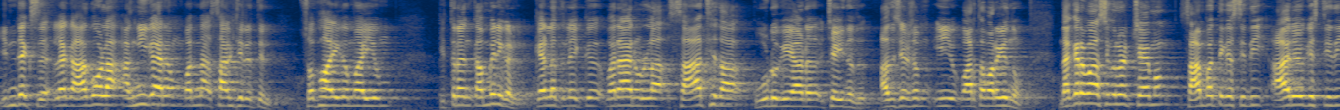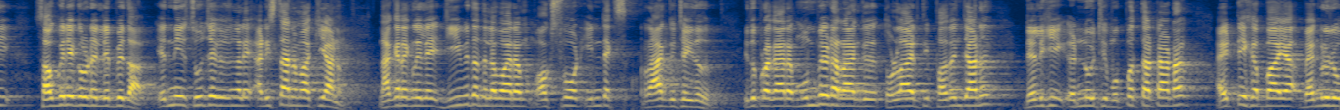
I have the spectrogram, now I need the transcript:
ഇൻഡെക്സ് അല്ലെങ്കിൽ ആഗോള അംഗീകാരം വന്ന സാഹചര്യത്തിൽ സ്വാഭാവികമായും ഇത്തരം കമ്പനികൾ കേരളത്തിലേക്ക് വരാനുള്ള സാധ്യത കൂടുകയാണ് ചെയ്യുന്നത്. അതിനുശേഷം ഈ വാർത്ത പറയുന്നു. നഗരവാസികളുടെ ക്ഷേമം സാമ്പത്തിക സ്ഥിതി ആരോഗ്യസ്ഥിതി സൗകര്യങ്ങളുടെ ലഭ്യത എന്നീ സൂചകങ്ങളെ അടിസ്ഥാനമാക്കിയാണ് നഗരങ്ങളിലെ ജീവിത നിലവാരം ഓക്സ്ഫോർഡ് ഇൻഡെക്സ് റാങ്ക് ചെയ്തത്. ഇതുപ്രകാരം മുംബൈയുടെ റാങ്ക് തൊള്ളായിരത്തി പതിനഞ്ചാണ് ഡൽഹി എണ്ണൂറ്റി മുപ്പത്തെട്ടാണ് ഐ ടി ഹബ്ബായ ബംഗളൂരു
